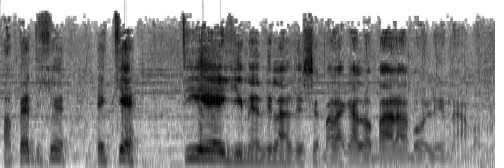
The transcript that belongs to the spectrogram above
απέτυχε. Ε, και τι έγινε δηλαδή σε παρακαλώ πάρα πολύ να πούμε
